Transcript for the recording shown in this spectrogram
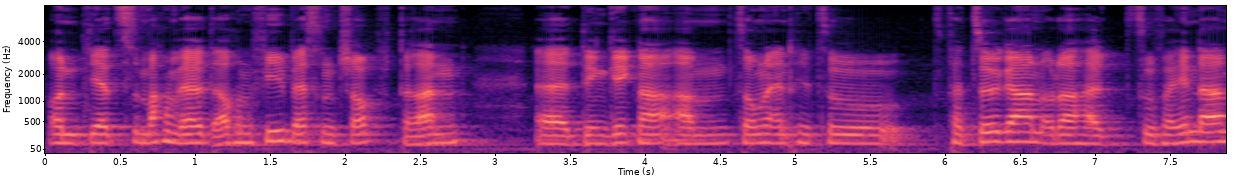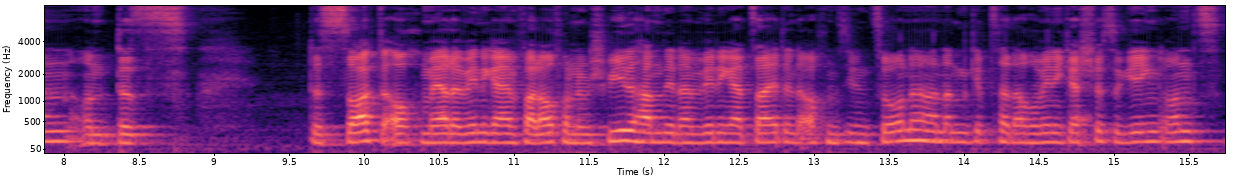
Und jetzt machen wir halt auch einen viel besseren Job dran, äh, den Gegner am Zone-Entry zu verzögern oder halt zu verhindern. Und das, das sorgt auch mehr oder weniger im Verlauf von dem Spiel, haben die dann weniger Zeit in der offensiven Zone und dann gibt es halt auch weniger Schüsse gegen uns,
